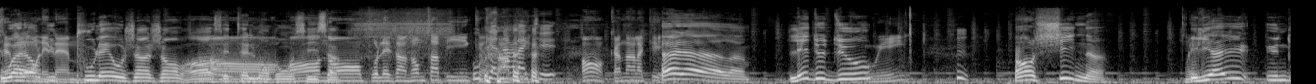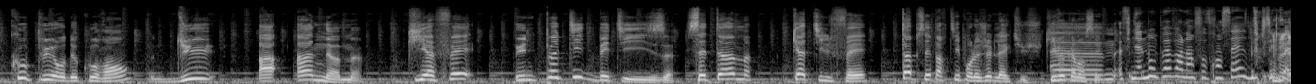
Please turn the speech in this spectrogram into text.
Ou bon, alors les du nems. poulet au gingembre. Oh, c'est tellement bon oh, aussi ça. Non, pour les gingembre, ça pique. Ou canard laqué Oh, canard laqué. Alors, les doudous. Oui. En Chine, Oui. il y a eu une coupure de courant due à un homme qui a fait une petite bêtise. Cet homme, qu'a-t-il fait Top, c'est parti pour le jeu de l'actu. Qui veut Euh, commencer Finalement on peut avoir l'info française Non, c'est pas-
